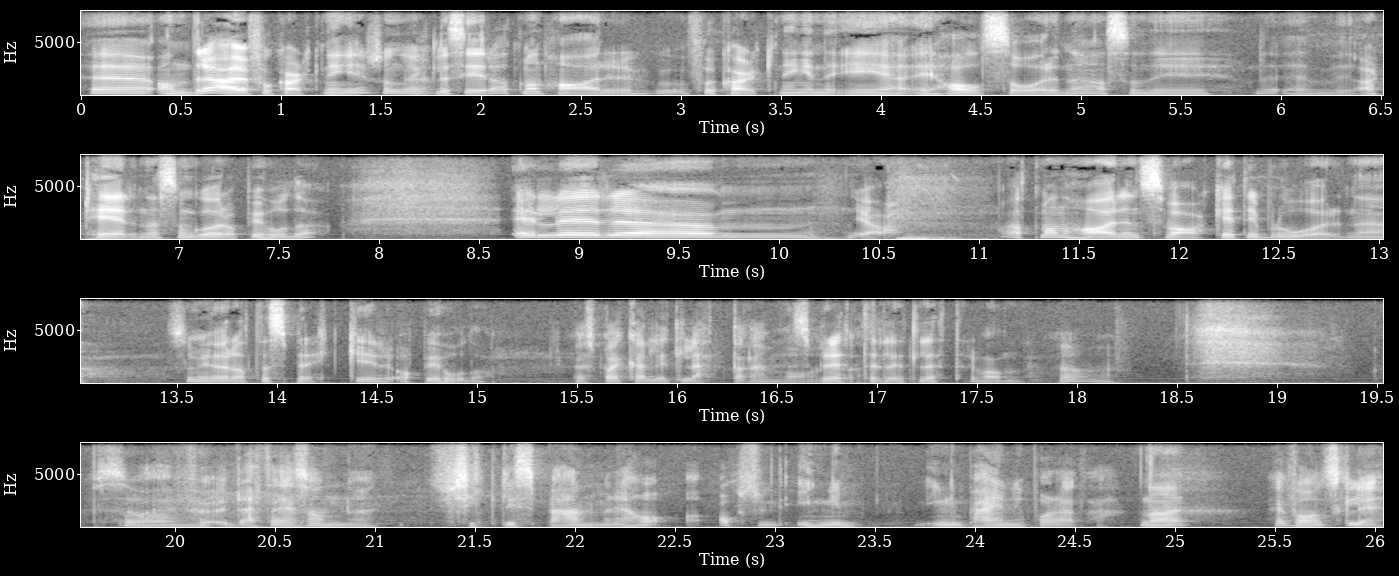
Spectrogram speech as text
Uh, andre er jo forkalkninger, som du egentlig sier. At man har forkalkningen i, i halsårene, altså de, de arteriene som går opp i hodet. Eller um, ja, at man har en svakhet i blodårene som gjør at det sprekker oppi hodet. Det sprekker litt lettere enn vanlig. Spretter litt lettere enn vanlig. Ja. Så føler- Dette er sånn eh, skikkelig spennende, men jeg har absolutt ingen, ingen peiling på dette. Nei. Det er vanskelig.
